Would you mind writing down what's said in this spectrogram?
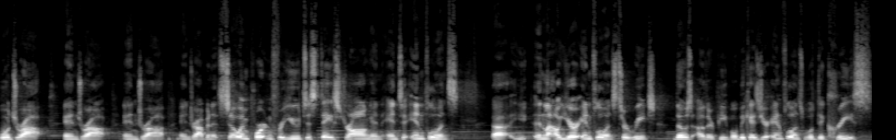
will drop and drop and drop and drop. And it's so important for you to stay strong and, and to influence uh, and allow your influence to reach those other people because your influence will decrease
